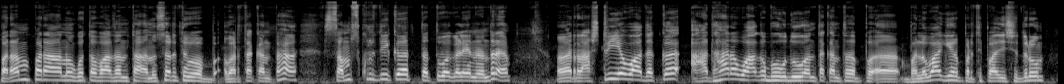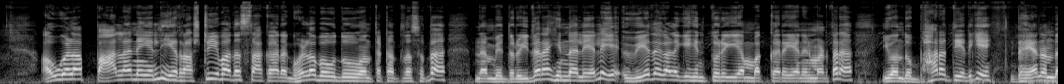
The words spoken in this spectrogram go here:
ಪರಂಪರಾನುಗತವಾದಂಥ ಅನುಸರಿತ ಬರ್ತಕ್ಕಂತಹ ಸಾಂಸ್ಕೃತಿಕ ತತ್ವಗಳೇನೆಂದರೆ ರಾಷ್ಟ್ರೀಯವಾದಕ್ಕೆ ಆಧಾರವಾಗಬಹುದು ಅಂತಕ್ಕಂಥ ಬಲವಾಗಿ ಪ್ರತಿಪಾದಿಸಿದರು. ಅವುಗಳ ಪಾಲನೆಯಲ್ಲಿ ರಾಷ್ಟ್ರೀಯವಾದ ಸಾಕಾರಗೊಳ್ಳಬಹುದು ಅಂತಕ್ಕಂಥದ್ದು ಸತ ನಂಬಿದ್ದರು ಇದರ ಹಿನ್ನೆಲೆಯಲ್ಲಿ ವೇದಗಳಿಗೆ ಹಿಂತಿರುಗಿ ಎಂಬ ಕರೆ ಏನೇನು ಮಾಡ್ತಾರೆ? ಈ ಒಂದು ಭಾರತೀಯರಿಗೆ ದಯಾನಂದ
